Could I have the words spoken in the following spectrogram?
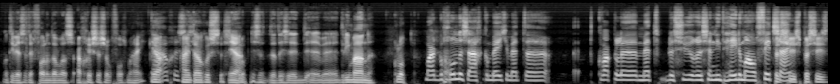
Want die wedstrijd tegen Volendam was augustus ook volgens mij. Ja, Ja, augustus, Eind ja. augustus. Ja, Klopt. dus dat, dat is drie maanden. Klopt. Maar het begon dus eigenlijk een beetje met eh, het kwakkelen met blessures en niet helemaal fit zijn. Precies, precies.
